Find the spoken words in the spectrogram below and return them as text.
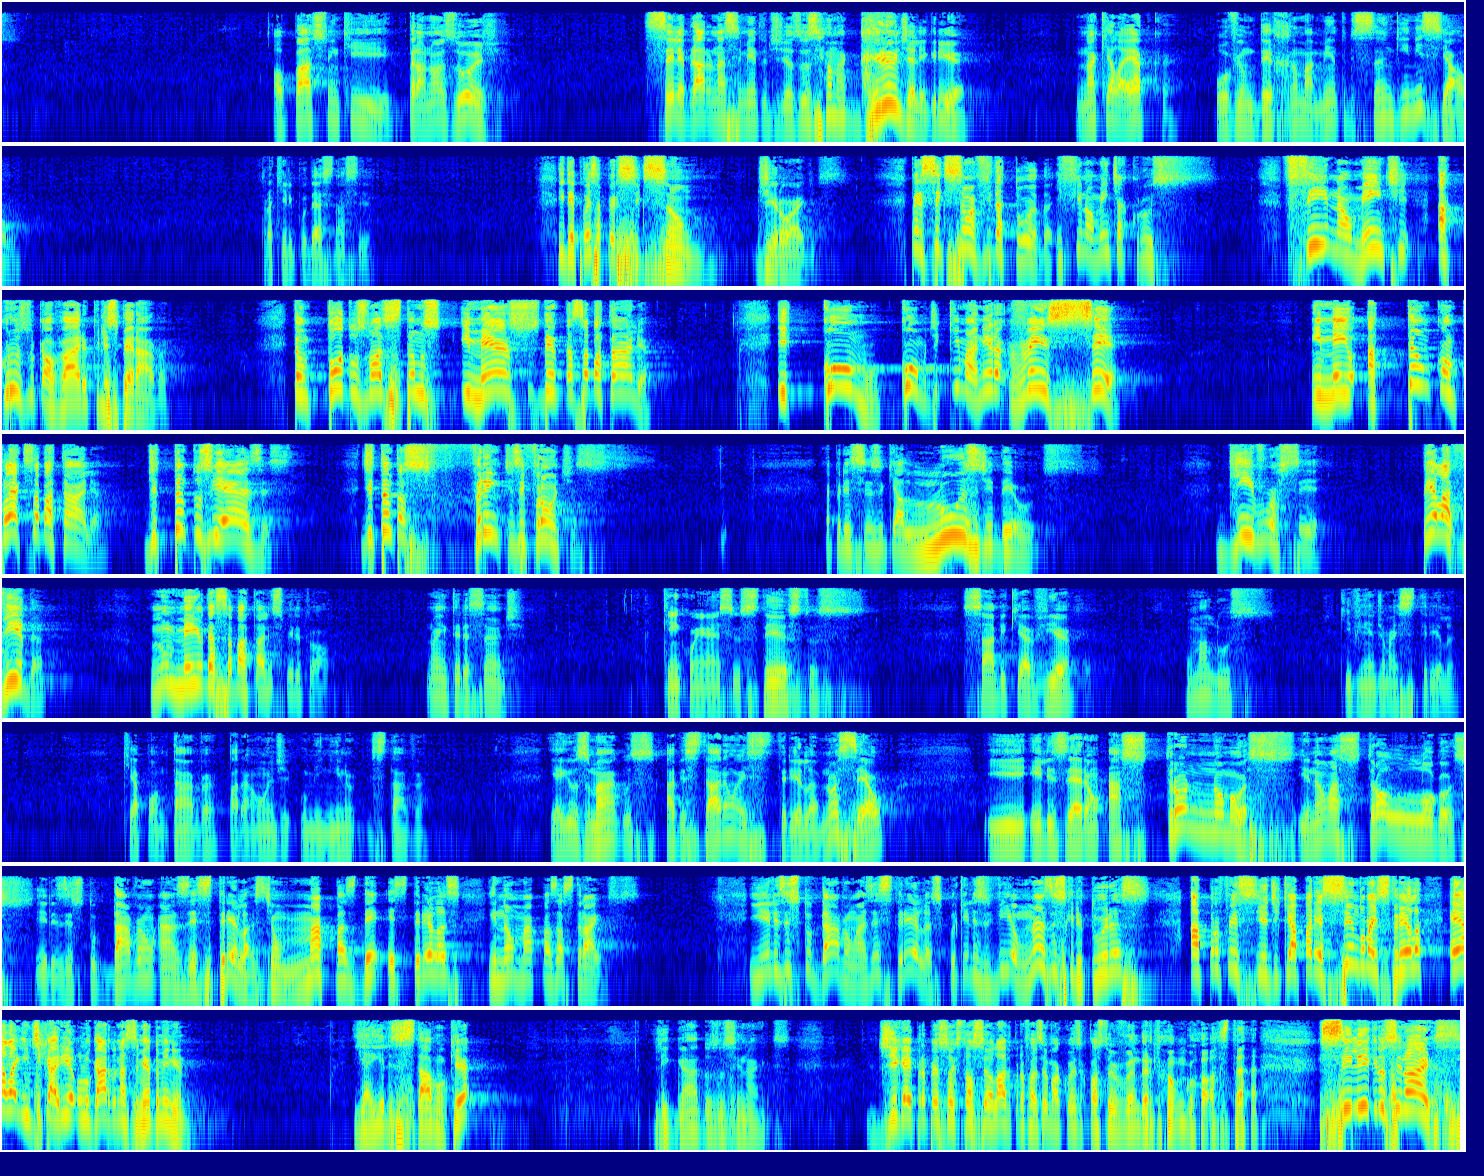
Ao passo em que, para nós hoje, celebrar o nascimento de Jesus é uma grande alegria naquela época, houve um derramamento de sangue inicial para que ele pudesse nascer. E depois a perseguição de Herodes. Perseguição a vida toda. E finalmente a cruz. Finalmente a cruz do Calvário que lhe esperava. Então todos nós estamos imersos dentro dessa batalha. E como, como, de que maneira vencer em meio a tão complexa batalha, de tantos vieses, de tantas frentes e frontes, é preciso que a luz de Deus guie você pela vida no meio dessa batalha espiritual. Não é interessante? Quem conhece os textos sabe que havia uma luz que vinha de uma estrela que apontava para onde o menino estava. E aí os magos avistaram a estrela no céu e eles eram astrônomos e não astrólogos. Eles estudavam as estrelas, tinham mapas de estrelas e não mapas astrais. E eles estudavam as estrelas porque eles viam nas escrituras a profecia de que aparecendo uma estrela, ela indicaria o lugar do nascimento do menino. E aí eles estavam o quê? Ligados nos sinais. Diga aí para a pessoa que está ao seu lado para fazer uma coisa que o pastor Wander não gosta. Se ligue nos sinais.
